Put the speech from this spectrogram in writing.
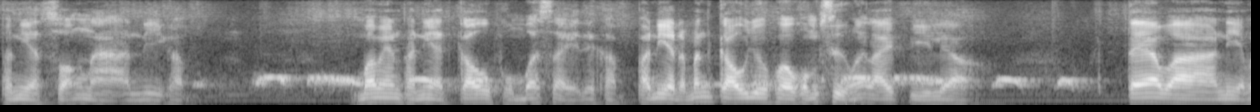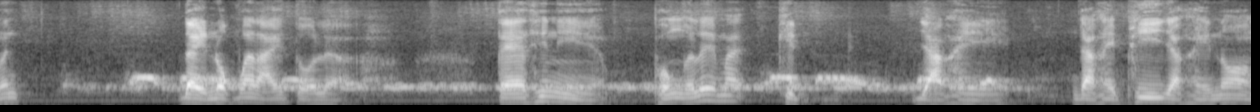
พเนียดสองหนาอันนี้ครับบ่แมนพเนียดเก่าผมบ่ใส่เลยครับพเนียดมันเก่าอยู่พอผมซื้อมาหลายปีแล้ว แต่ว่าเนี่ยมัน ได้นกมาหลายตัวแล้ว แต่ที่นี่ผมก็เลยมาคิดอยากให้อยากให้พี่อยากให้น้อง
